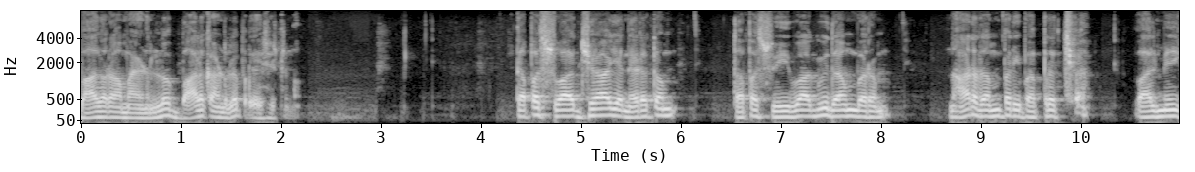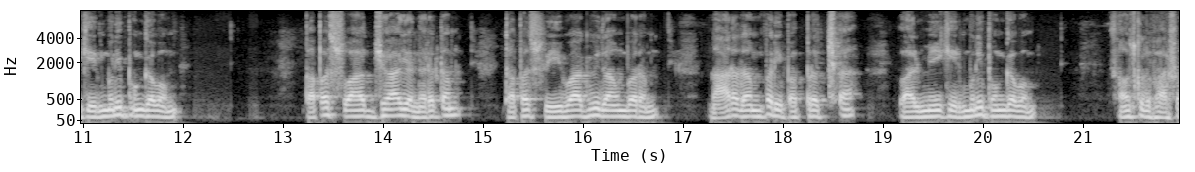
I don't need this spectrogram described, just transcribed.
బాలరామాయణంలో బాలకాండలో ప్రవేశిస్తున్నాం. తపస్వాధ్యాయ నిరతం తపస్వీ వాగ్విదాంబరం నారదం పరిపప్రచ్ఛ వాల్మీకిర్ముని పుంగవం. తపస్వాధ్యాయ నిరతం తపస్వీ వాగ్విదాంబరం నారదం పరిపప్రచ్ఛ వాల్మీకిర్ముని పుంగవం. సంస్కృత భాష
